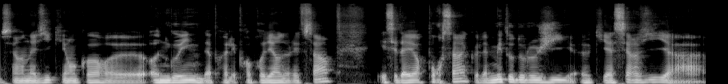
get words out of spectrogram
C'est un avis qui est encore euh, ongoing d'après les propres dires de l'EFSA. Et c'est d'ailleurs pour ça que la méthodologie euh, qui a servi à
